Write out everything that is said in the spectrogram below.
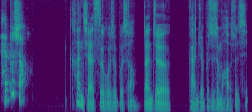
还不少。看起来似乎是不少，但这感觉不是什么好事情。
